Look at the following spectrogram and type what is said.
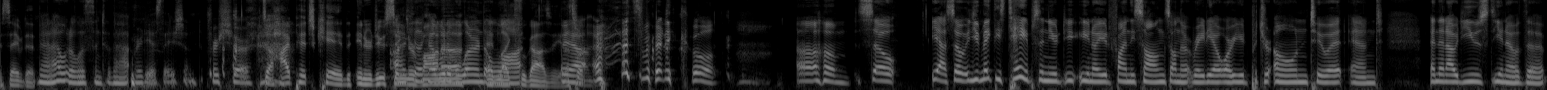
I saved it. Man, I would have listened to that radio station for sure. It's a high pitched kid introducing I feel like I Nirvana would have learned a and like. Fugazi. That's yeah, what that's pretty cool. Um, so yeah, so you'd make these tapes, and you'd you, you know you'd find these songs on the radio, or you'd put your own to it, and and then I would use you know the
